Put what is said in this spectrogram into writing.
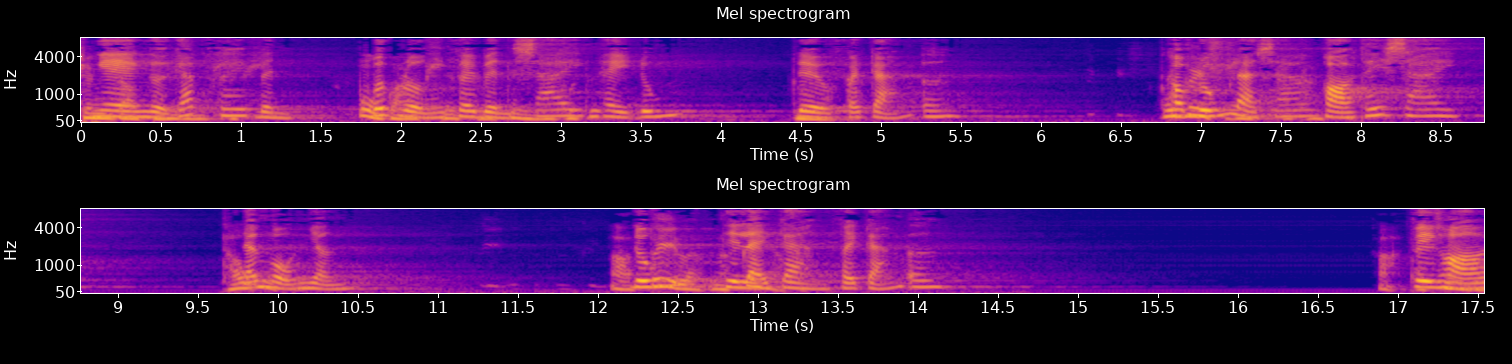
Nghe người khác phê bình. Bất luận phê bình sai hay đúng đều phải cảm ơn. Không đúng là sao? Họ thấy sai. Đã ngộ nhận. Đúng thì lại càng phải cảm ơn. Vì họ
